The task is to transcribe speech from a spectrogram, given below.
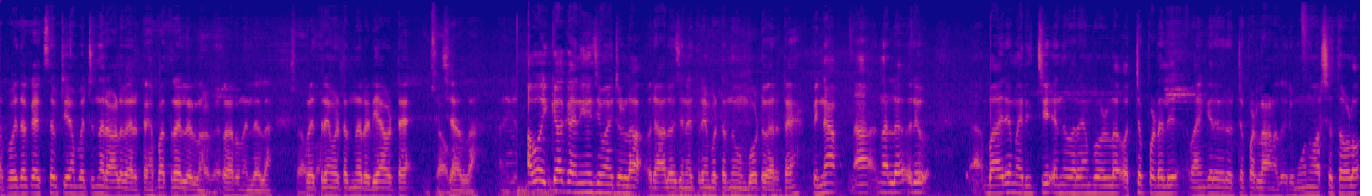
അപ്പോൾ ഇതൊക്കെ അക്സെപ്റ്റ് ചെയ്യാൻ പറ്റുന്ന ഒരാൾ വരട്ടെ. അപ്പോൾ അത്രയല്ലേ ഉള്ളൂ. വേറെ ഒന്നുമില്ലല്ലോ അപ്പോൾ എത്രയും പെട്ടെന്ന് റെഡി ആവട്ടെ. ഇൻഷാല്ലാ അപ്പോൾ ഇക്കാക്ക് അനുയോജ്യമായിട്ടുള്ള ഒരു ആലോചന എത്രയും പെട്ടെന്ന് മുമ്പോട്ട് വരട്ടെ. പിന്നെ നല്ല ഒരു ഭാര്യ മരിച്ച് എന്ന് പറയുമ്പോഴുള്ള ഒറ്റപ്പെടൽ ഭയങ്കര ഒരു ഒറ്റപ്പെടലാണത്. ഒരു മൂന്ന് വർഷത്തോളം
